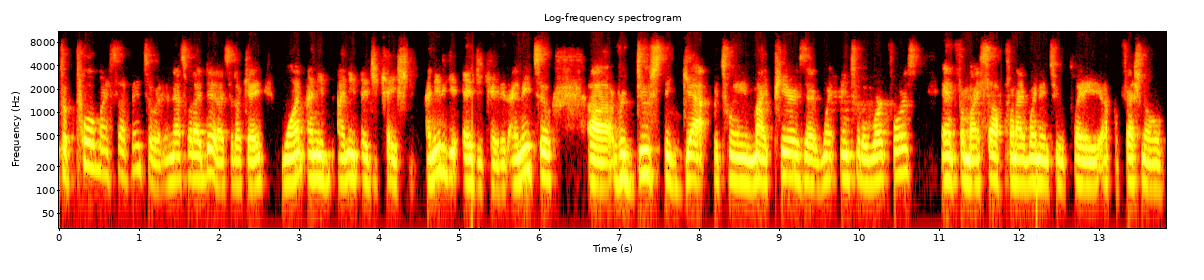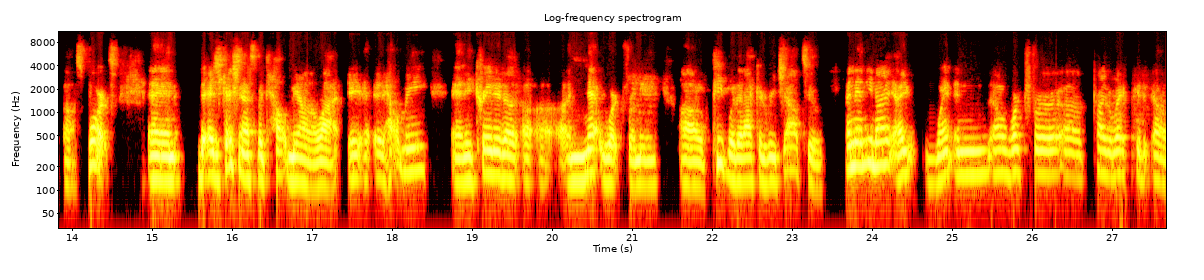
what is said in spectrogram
to pull myself into it and that's what i did i said okay one i need i need education i need to get educated i need to uh, reduce the gap between my peers that went into the workforce and for myself when i went into play uh, professional uh, sports and the education aspect helped me out a lot. It, it helped me, and it created a, a, a, network for me of people that I could reach out to. And then, you know, I, I went and uh, worked for a private record, uh,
